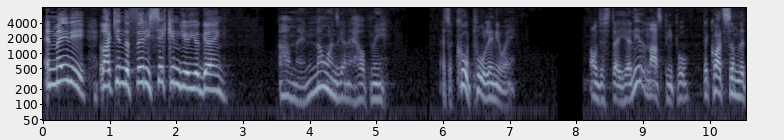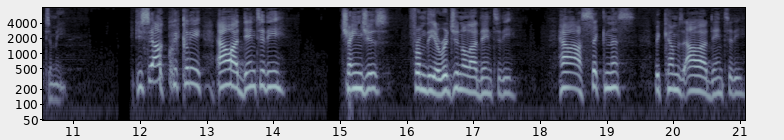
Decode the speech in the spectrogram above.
And maybe, like in the 32nd year, you're going, oh man, no one's going to help me. That's a cool pool anyway. I'll just stay here. And these are nice people. They're quite similar to me. Do you see how quickly our identity changes from the original identity? How our sickness becomes our identity?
